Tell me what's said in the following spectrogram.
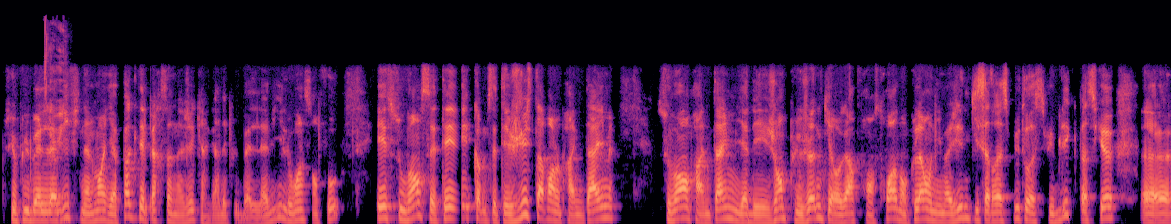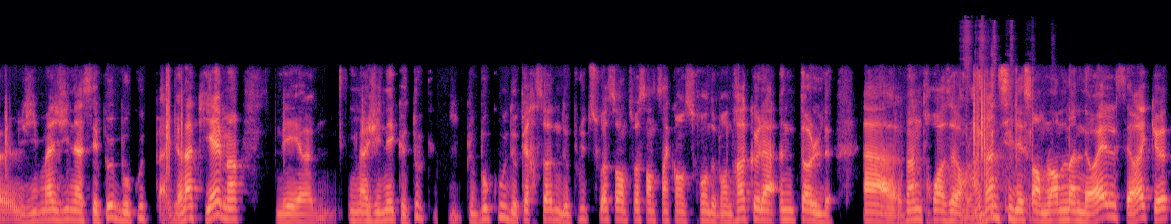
parce que Plus belle la vie finalement il n'y a pas que des personnes âgées qui regardaient Plus belle la vie, loin s'en faut. Et souvent c'était comme c'était juste avant le prime time, souvent en prime time, il y a des gens plus jeunes qui regardent France 3. Donc là, on imagine qu'ils s'adressent plutôt à ce public parce que euh, j'imagine assez peu, beaucoup de. Bah, il y en a qui aiment, hein, mais euh, imaginez que, beaucoup de personnes de plus de 60-65 ans seront devant Dracula Untold à 23h le 26 décembre, lendemain de Noël. C'est vrai que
